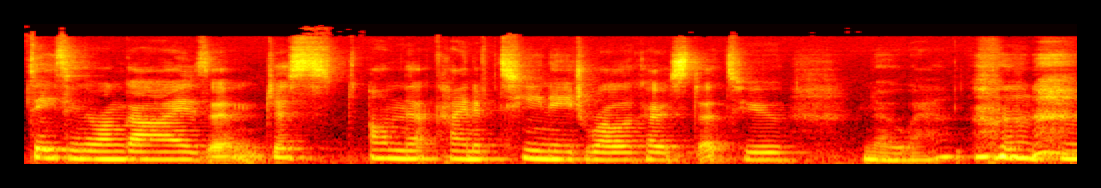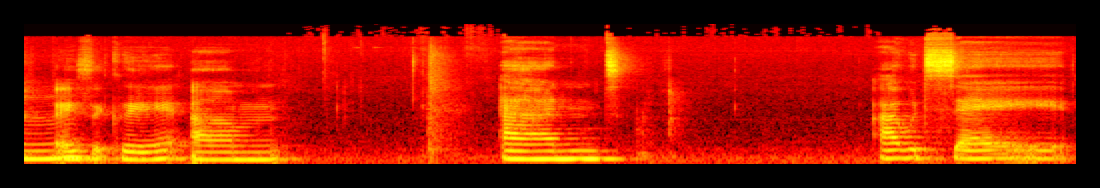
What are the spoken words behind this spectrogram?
dating the wrong guys and just on that kind of teenage roller coaster to nowhere, mm-hmm. basically. Um, and I would say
